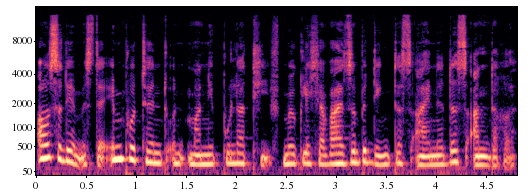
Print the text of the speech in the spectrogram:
Außerdem ist er impotent und manipulativ. Möglicherweise bedingt das eine das andere.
